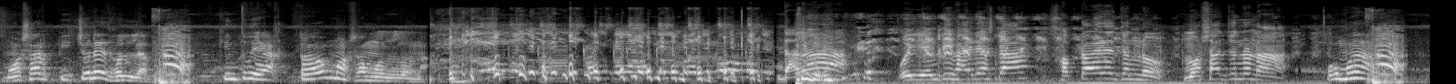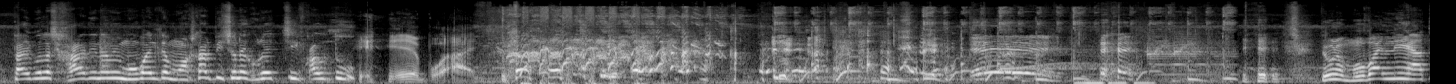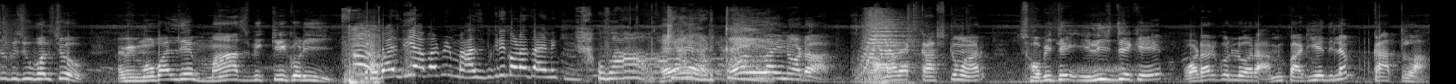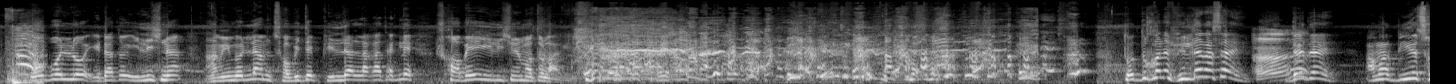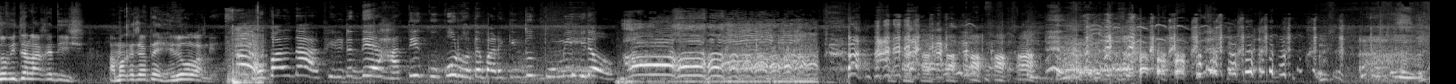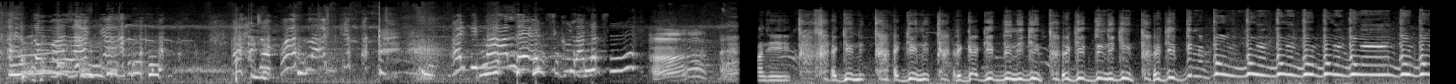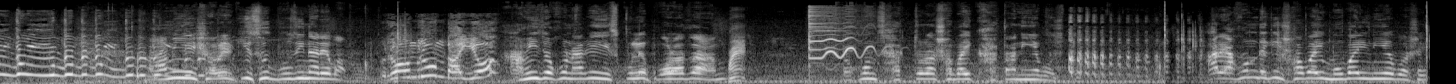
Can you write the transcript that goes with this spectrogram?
মশার পিছনে ধরলাম কিন্তু একটাও মশা মরল না। দাদা ওই অ্যান্টিভাইরাসটা সফটওয়্যারের জন্য মশার জন্য না। ও মা তাই বলে সারাদিন আমি মোবাইলটা মশার পিছনে ঘুরেছি ফালতু। তোমরা মোবাইল নিয়ে এত কিছু বলছো? আমি মোবাইল দিয়ে মাছ বিক্রি করি। মোবাইল দিয়ে আবার ফির মাছ বিক্রি করা যায় নাকি? ওয়াও অনলাইন অর্ডার আমার এক কাস্টমার ছবিতে ইলিশ দেখে অর্ডার করল আর আমি পাঠিয়ে দিলাম কাতলা। ও বলল এটা তো ইলিশ না। আমি বললাম ছবিতে ফিল্টার লাগা থাকলে সবেই ইলিশের মতো লাগে। তোর দোকানে ফিল্টার আছে? দে দে আমার বিয়ে ছবিতে লাগে দিস। আমাকে যাতে হিরো লাগে। গোপাল দা ফিল্টার দিয়ে হাতি কুকুর হতে পারে কিন্তু তুমি hero. Hani gin gin gidin gin gidin gin gidin dum dum dum dum dum dum dum dum dum dum dum dum আমি এসবের কিছু বুঝি না রে বাবু রোম রোম ভাইও আমি যখন আগে স্কুলে পড়াতাম তখন ছাত্ররা সবাই খাতা নিয়ে বসতো আর এখন দেখি সবাই মোবাইল নিয়ে বসে।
